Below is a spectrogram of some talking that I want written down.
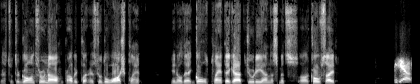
That's what they're going through now. Probably putting it through the wash plant. You know, that gold plant they got, Judy, on the Smith's uh, Cove side? Yes.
